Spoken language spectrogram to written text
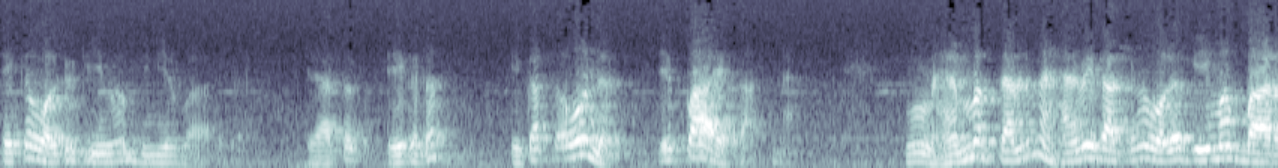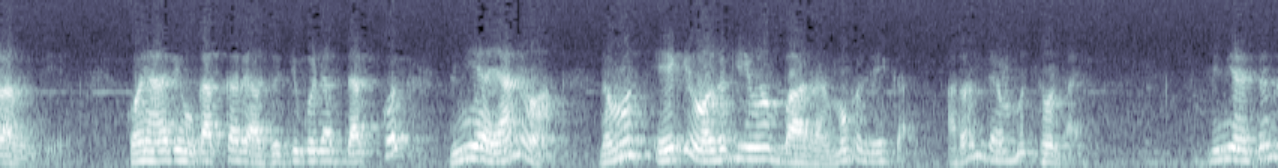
එක වගකීමක් මිනිහ බාරගන්න. එයාට ඒකට ඒකත් ඕන. එපා එකක් නෑ. හැම තැනම හැම එකක්ම වගකීමක් බාරගන්න තියෙනවා. කොහේ හරි මොකක් හරි අසුචි ගොඩක් දැක්කොත් මිනිහා යනවා. නමුත් ඒකේ වගකීමක් බාරගන්න. මොකද ඒක අරන් දැම්මත් හොඳයි. මිනිහා එතන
